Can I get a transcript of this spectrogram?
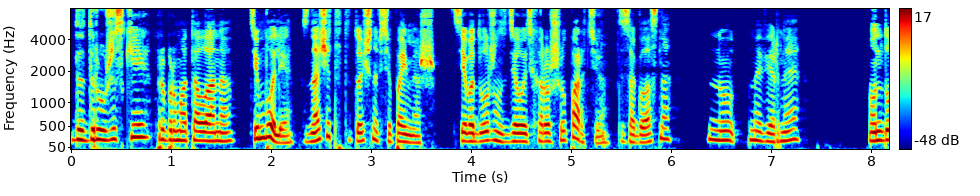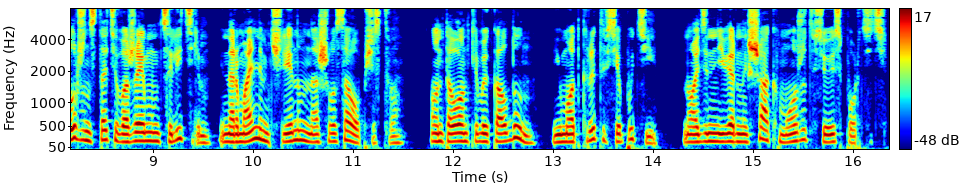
«Да дружески, — пробормотала она. «Тем более. Значит, ты точно все поймешь. Сева должен сделать хорошую партию. Ты согласна?» «Ну, наверное». «Он должен стать уважаемым целителем и нормальным членом нашего сообщества. Он талантливый колдун. Ему открыты все пути но один неверный шаг может все испортить.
